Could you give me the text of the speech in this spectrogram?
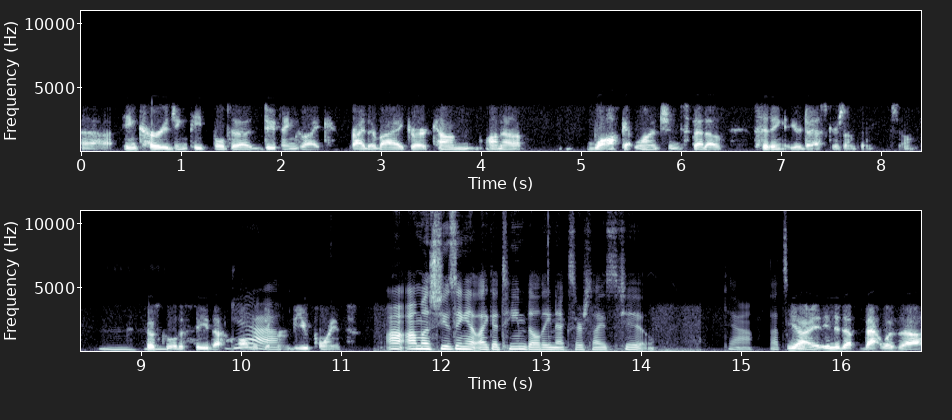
uh, encouraging people to do things like ride their bike or come on a walk at lunch instead of sitting at your desk or something. So, so it's cool to see the, all the different viewpoints. uh, almost using it like a team building exercise too. Yeah, that's Yeah, cool. it ended up that was a,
